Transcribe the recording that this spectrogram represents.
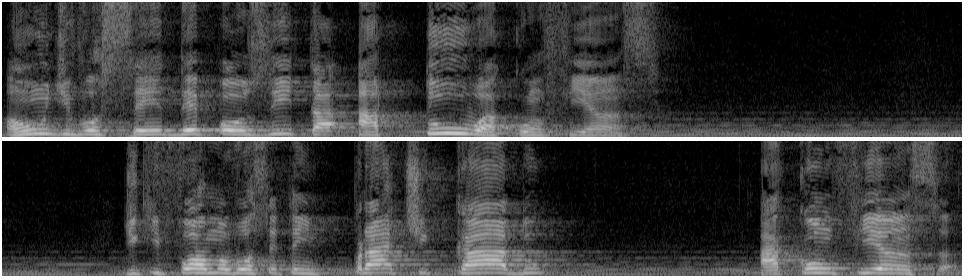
onde você deposita a tua confiança. De que forma você tem praticado a confiança.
